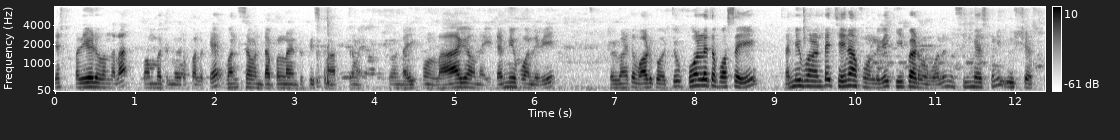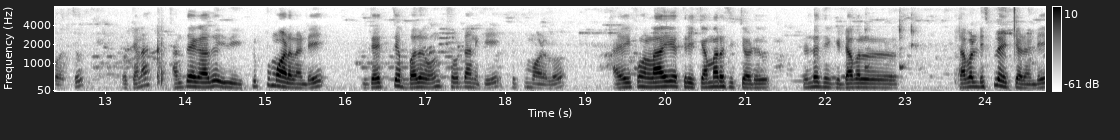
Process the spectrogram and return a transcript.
జస్ట్ పదిహేడు వందల తొంభై తొమ్మిది రూపాయలకే one seven double nine rupees మాత్రమే. చూడండి ఐఫోన్ లాగే ఉన్నాయి. డమ్మీ ఫోన్లు ఇవి. అయితే వాడుకోవచ్చు. ఫోన్లు అయితే వస్తాయి. డమ్మీ ఫోన్ అంటే చైనా ఫోన్లు ఇవి. కీప్యాడ్ మొబైల్ సిమ్ వేసుకుని యూజ్ చేసుకోవచ్చు. ఓకేనా అంతేకాదు ఇది ఫ్లిప్ మోడల్ అండి. ఇదైతే భలే ఉంది చూడడానికి ఫ్లిప్ మోడల్ ఐఫోన్ లాగే త్రీ కెమెరాస్ ఇచ్చాడు. రెండో దీనికి డబల్ డబల్ డిస్ప్లే ఇచ్చాడండి.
